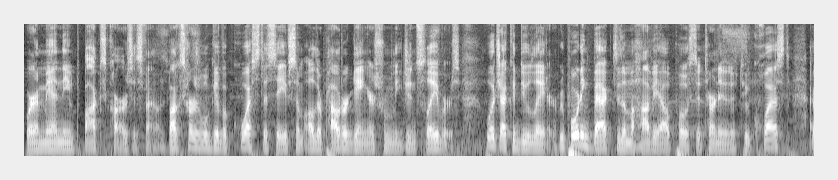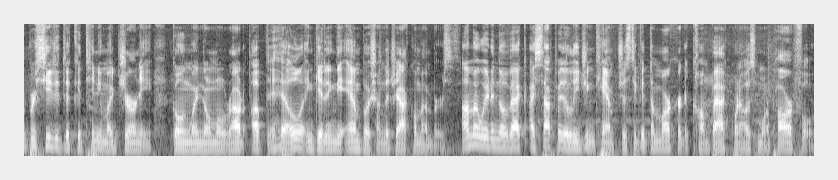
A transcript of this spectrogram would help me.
where a man named Boxcars is found. Boxcars will give a quest to save some other powder gangers from Legion slavers, which I could do later. Reporting back to the Mojave outpost to turn it into a quest, I proceeded to continue my journey, going my normal route up the hill and getting the ambush on the Jackal members. On my way to Novac, I stopped by the Legion camp just to get the marker to come back when I was more powerful,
